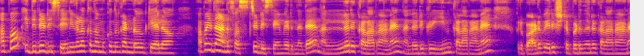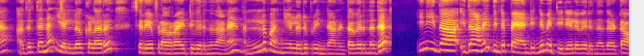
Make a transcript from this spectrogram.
അപ്പോൾ ഇതിന്റെ ഡിസൈനുകളൊക്കെ നമുക്കൊന്ന് കണ്ടു നോക്കിയാലോ? അപ്പോൾ ഇതാണ് ഫസ്റ്റ് ഡിസൈൻ വരുന്നത്. നല്ലൊരു കളറാണ്. നല്ലൊരു ഗ്രീൻ കളറാണ്. ഒരുപാട് പേര് ഇഷ്ടപ്പെടുന്ന ഒരു കളറാണ്. അതിൽ തന്നെ യെല്ലോ കളർ ചെറിയ ഫ്ലവറായിട്ട് വരുന്നതാണ്. നല്ല ഭംഗിയുള്ളൊരു പ്രിന്റാണ് കേട്ടോ വരുന്നത്. ഇനി ഇതാ ഇതാണ് ഇതിന്റെ പാന്റിന്റെ മെറ്റീരിയൽ വരുന്നത് കേട്ടോ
